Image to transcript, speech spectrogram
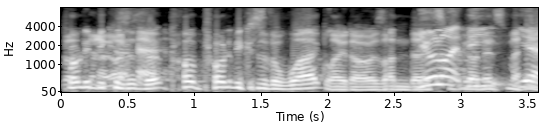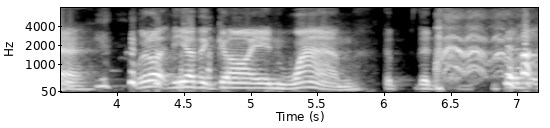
Probably because of the probably because of the workload I was under. You're like be the honest, yeah. We're like the other guy in Wham, the the one that's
